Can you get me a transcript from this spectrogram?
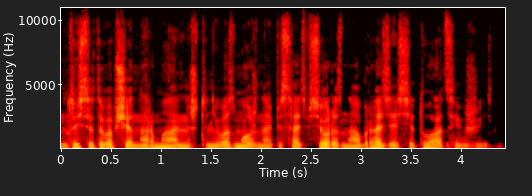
Ну, то есть это вообще нормально, что невозможно описать все разнообразие ситуаций в жизни.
